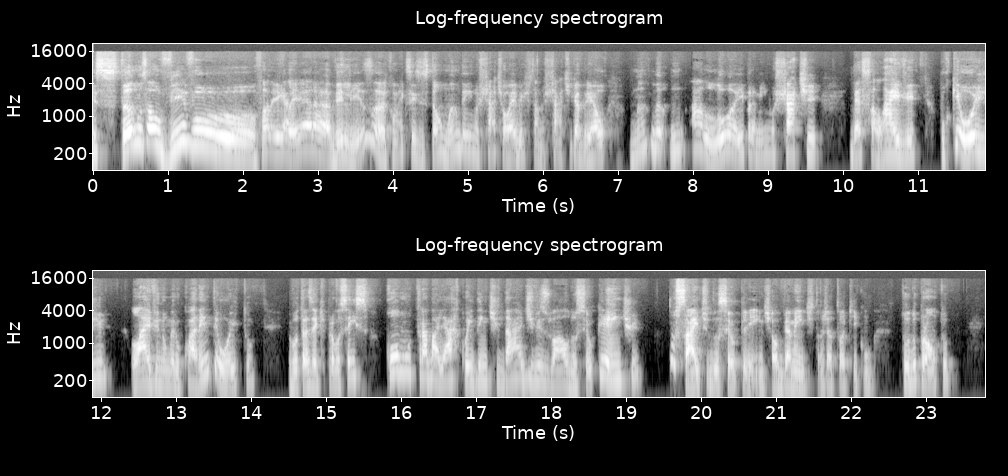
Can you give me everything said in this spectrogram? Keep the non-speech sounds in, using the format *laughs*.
Estamos ao vivo! Fala aí, galera! Beleza? Como é que vocês estão? Mandem aí no chat, o Weber está no chat. Gabriel, manda um alô aí para mim no chat dessa live, porque hoje, live número 48, eu vou trazer aqui para vocês como trabalhar com a identidade visual do seu cliente no site do seu cliente, obviamente. Então já estou aqui com tudo pronto.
